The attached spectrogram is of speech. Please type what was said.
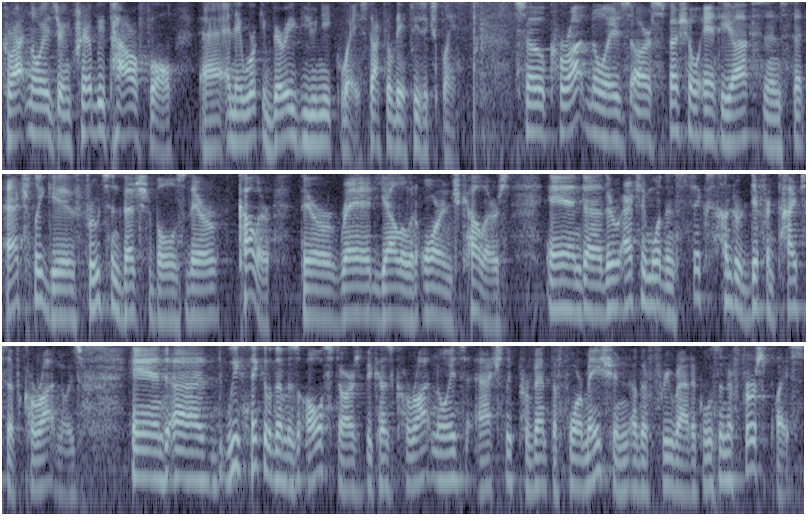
Carotenoids are incredibly powerful, uh, and they work in very unique ways. Dr. Li, please explain. So carotenoids are special antioxidants that actually give fruits and vegetables their color, their red, yellow, and orange colors. And uh, there are actually more than 600 different types of carotenoids. And uh, we think of them as all-stars because carotenoids actually prevent the formation of the free radicals in the first place.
